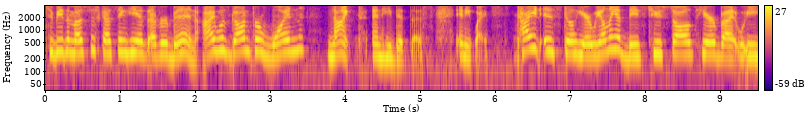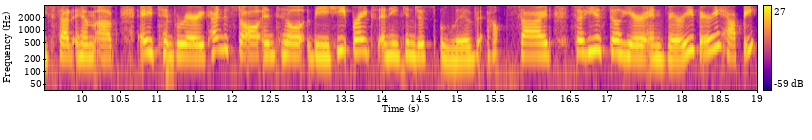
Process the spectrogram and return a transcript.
to be the most disgusting he has ever been. I was gone for one night and he did this. Anyway, Kite is still here. We only have these two stalls here, but we set him up a temporary kind of stall until the heat breaks and he can just live outside. So he is still here and very, very happy.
